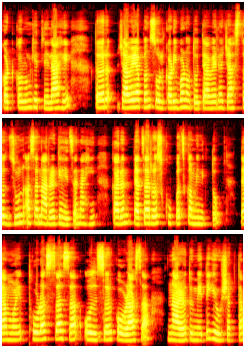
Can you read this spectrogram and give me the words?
कट करून घेतलेला आहे. तर ज्यावेळी आपण सोलकढी बनवतो त्यावेळेला जास्त जून असा नारळ घ्यायचा नाही कारण त्याचा रस खूपच कमी निघतो. त्यामुळे थोडासा असा ओलसर कोवळा असा नारळ तुम्ही येथे घेऊ शकता.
